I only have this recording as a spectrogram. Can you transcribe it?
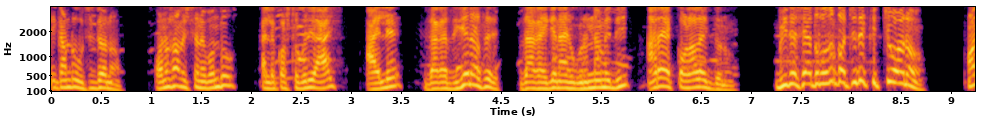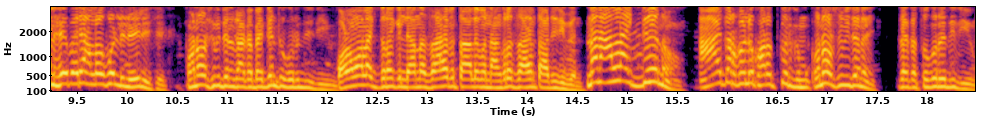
এই কামটা উচিত না। কোনো সমস্যা নেই বন্ধু আইলে কষ্ট করি আইস আইলে জায়গা জিগেন আছে জায়গা গিয়ে নাই হুগুরের নামে দি আর এক কলা লাগতো না। বিদেশে এত বছর করছি কিচ্ছু হয় না। মানে হে বাইরে আলো পড়লে লইছে। কোনো অসুবিধা নেই জায়গা ব্যাগ তো করে দিয়ে দিই লাগতো না কিলে আনা যাইবেন তাহলে আঙ্গুর যাইবেন তাড়ি দিবেন। না না আল্লাহ দে না। আয় তোর হইলে খরচ করি কোনো অসুবিধা নাই। জায়গা তো করে দিও।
